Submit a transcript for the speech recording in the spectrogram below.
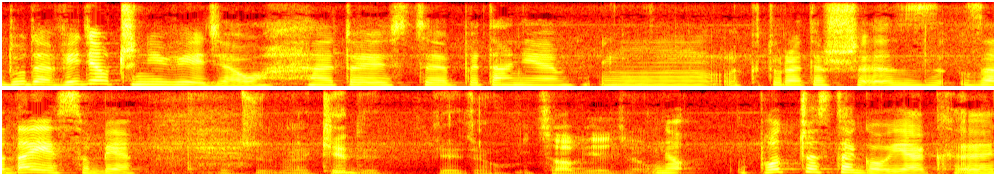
Duda wiedział czy nie wiedział? To jest pytanie, mm, które też zadaję sobie. Znaczy, e, Kiedy wiedział? I co wiedział? No, podczas tego, jak e,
